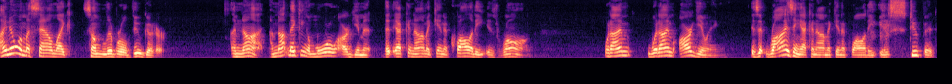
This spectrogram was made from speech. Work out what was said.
I know I must sound like some liberal do gooder. I'm not. I'm not making a moral argument that economic inequality is wrong. What I'm, what I'm arguing is that rising economic inequality is stupid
